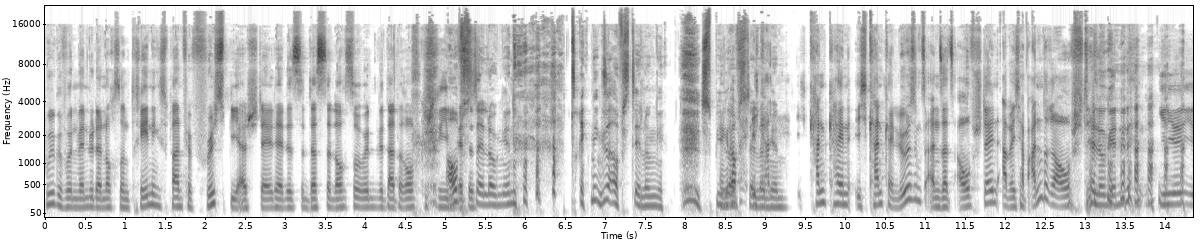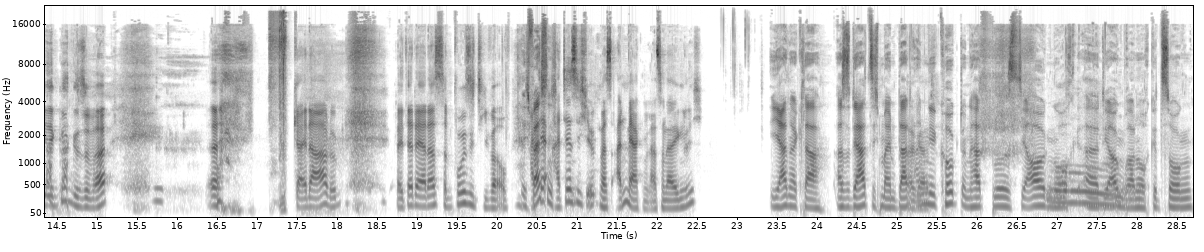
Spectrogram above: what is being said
cool gefunden, wenn du dann noch so einen Trainingsplan für Frisbee erstellt hättest und das dann noch so irgendwie da drauf geschrieben hättest. Aufstellungen, Trainingsaufstellungen, Ja, genau. Spielaufstellungen. Ich kann, kein, ich kann keinen Lösungsansatz aufstellen, aber ich habe andere Aufstellungen. hier, hier, gucken Sie mal. Äh, keine Ahnung. Vielleicht hätte er das dann positiver auf. Ich Hat weiß er, nicht. hat er sich irgendwas anmerken lassen eigentlich? Ja, na klar. Also der hat sich mein Blatt Oh Gott. angeguckt und hat bloß die Augen hoch, äh, die Augenbrauen hochgezogen.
